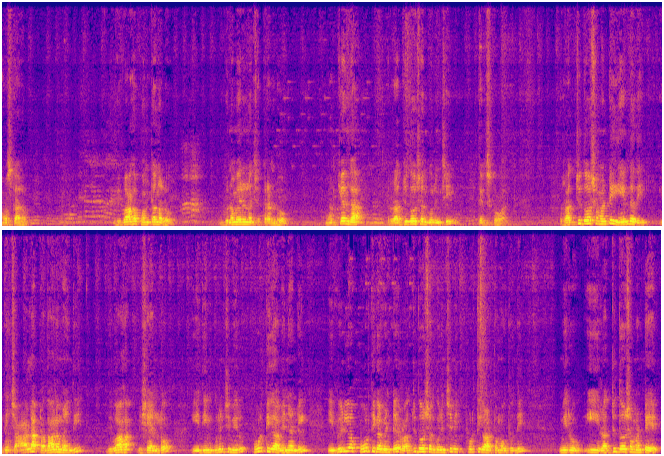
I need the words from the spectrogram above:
నమస్కారం. వివాహ పొంతనలో గుణమేలిన చక్రంలో ముఖ్యంగా రజ్జు దోషం గురించి తెలుసుకోవాలి. రజ్జు దోషం అంటే ఏందది? ఇది చాలా ప్రధానమైంది వివాహ విషయంలో. ఈ దీని గురించి మీరు పూర్తిగా వినండి. ఈ వీడియో పూర్తిగా వింటే రజ్జు దోషం గురించి మీకు పూర్తిగా అర్థమవుతుంది. మీరు ఈ రజ్జు దోషం అంటే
